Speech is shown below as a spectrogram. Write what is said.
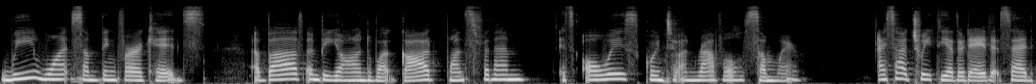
we want something for our kids above and beyond what God wants for them, it's always going to unravel somewhere. I saw a tweet the other day that said,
